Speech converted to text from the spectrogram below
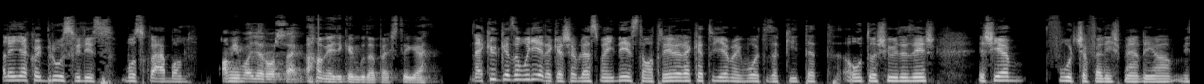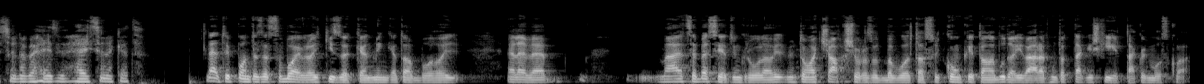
A lényeg, hogy Bruce Willis Moszkvában. Ami Magyarország. Ami egyébként Budapest, igen. Nekünk ez amúgy érdekesebb lesz, mert így néztem a trélereket, ugye, meg volt ez a kitett autós üldözés, és ilyen furcsa felismerni a viszonylag a helyszíneket. Lehet, hogy pont ez lesz a baj hogy kizökkent minket abból, hogy eleve már egyszer beszéltünk róla, hogy mint tudom, a Chuck sorozatban volt az, hogy konkrétan a budai várat mutatták, és kiírták, hogy Moszkva.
